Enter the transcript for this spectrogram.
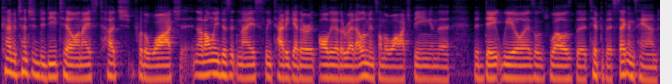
kind of attention to detail, a nice touch for the watch. Not only does it nicely tie together all the other red elements on the watch, being in the, the date wheel as, as well as the tip of the seconds hand,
